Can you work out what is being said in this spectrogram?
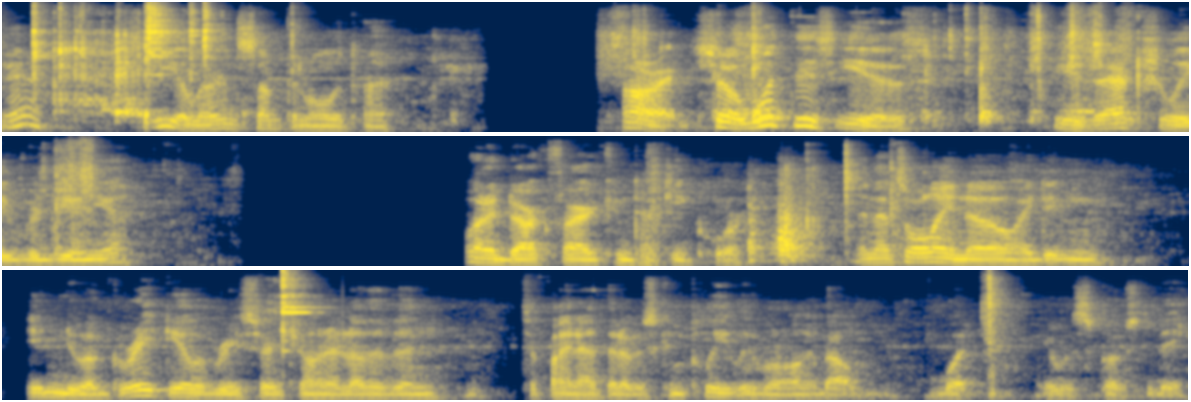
Yeah, see, you learn something all the time. All right, so what this is, is actually Virginia on a dark-fired Kentucky core. And that's all I know. I didn't didn't do a great deal of research on it other than to find out that I was completely wrong about what it was supposed to be.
